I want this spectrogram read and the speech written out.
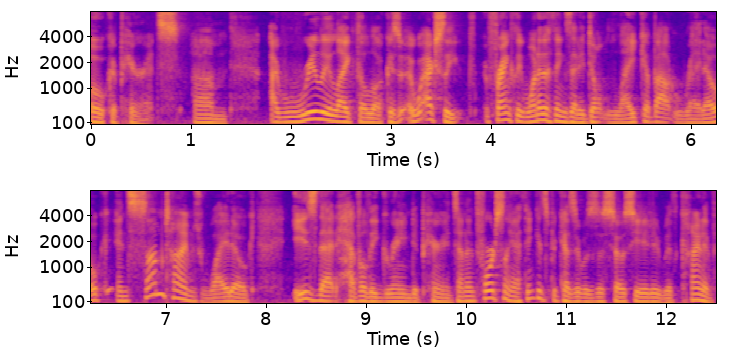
oak appearance. Um, I really like the look. Because actually, frankly, one of the things that I don't like about red oak and sometimes white oak is that heavily grained appearance. And unfortunately, I think it's because it was associated with kind of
